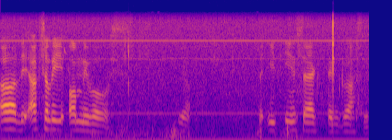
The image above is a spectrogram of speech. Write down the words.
Uh, they're actually omnivores. Yeah. They eat insects and grasses.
